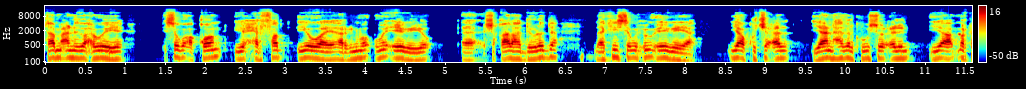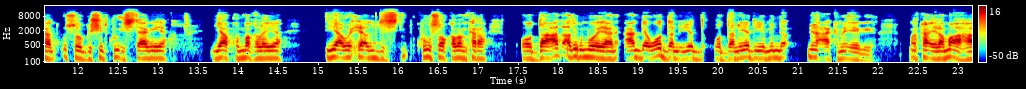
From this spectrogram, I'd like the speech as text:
Taa macnaheedu waxa weeye isagoo aqoon iyo xirfad iyo waayo aragnimo uma eegayo shaqaalaha dowladda laakiinse wuxuu eegayaa yaa ku jecel yaan hadal kugu soo celin yaa markaad u soo geshid ku istaagaya yaa ku maqlaya yaa wixii aad kuu soo qaban kara oo daacad adigu mooyaane aan dee waddan iyo waddaniyad iyo midna dhinaca kama eegayo. Marka ilama aha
